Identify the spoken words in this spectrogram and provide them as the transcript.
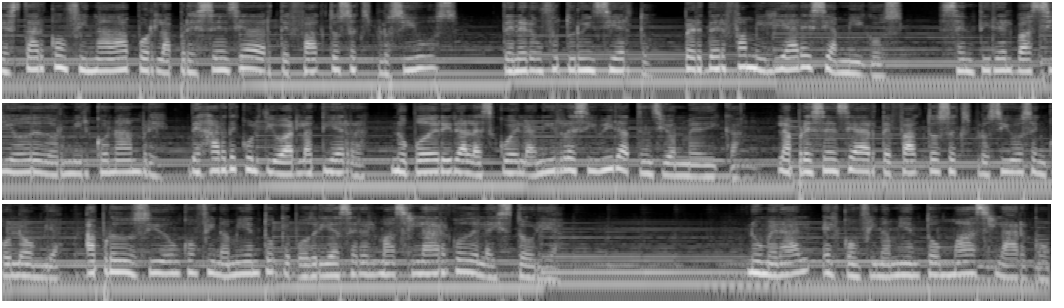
estar confinada por la presencia de artefactos explosivos? Tener un futuro incierto, perder familiares y amigos, sentir el vacío de dormir con hambre, dejar de cultivar la tierra, no poder ir a la escuela ni recibir atención médica. La presencia de artefactos explosivos en Colombia ha producido un confinamiento que podría ser el más largo de la historia. Numeral el confinamiento más largo.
